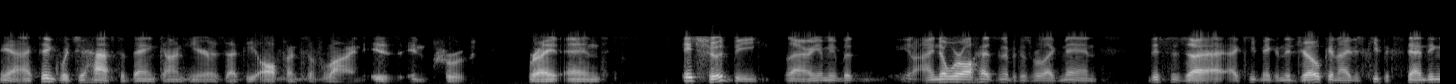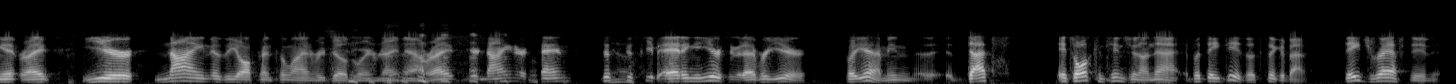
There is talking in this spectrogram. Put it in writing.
Yeah, I think what you have to bank on here is that the offensive line is improved, right? And it should be, Larry. I mean, but you know, I know we're all hesitant because we're like, man, this is. Uh, I keep making the joke, and I just keep extending it, right? Year nine of the offensive line rebuild we're in right now, right? Year nine or ten just yeah. just keep adding a year to it every year. But yeah, I mean, uh, that's it's all contingent on that. But they did. Let's think about it. They drafted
